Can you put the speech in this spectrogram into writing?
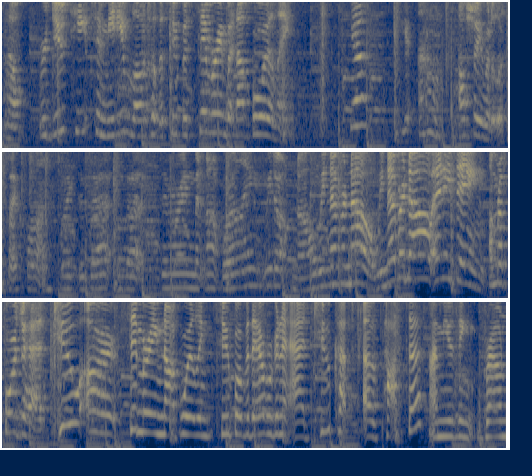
no, reduce heat to medium low until the soup is simmering but not boiling. Yeah, yeah, I don't, I'll show you what it looks like, hold on. Like, is that, is that simmering but not boiling? We don't know, we never know. We never know anything. I'm gonna forge ahead. To our simmering, not boiling soup over there, we're gonna add two cups of pasta. I'm using brown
